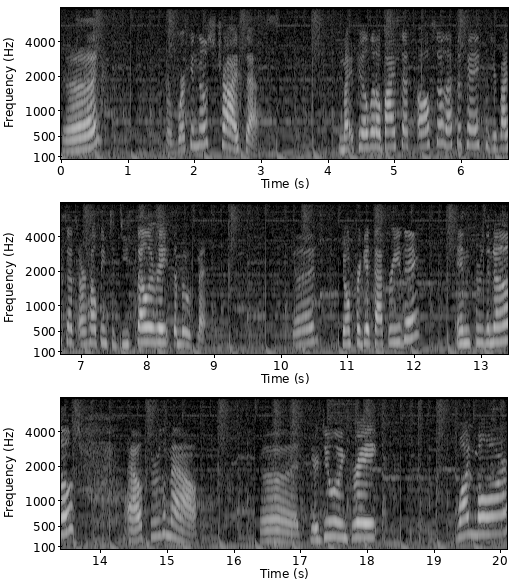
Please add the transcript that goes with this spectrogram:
Good. We're working those triceps. You might feel a little biceps also, that's okay, because your biceps are helping to decelerate the movement. Good. Don't forget that breathing. In through the nose, out through the mouth. Good. You're doing great. One more.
